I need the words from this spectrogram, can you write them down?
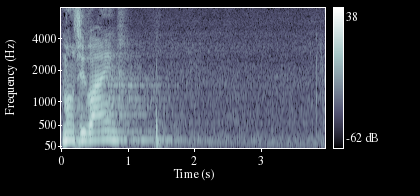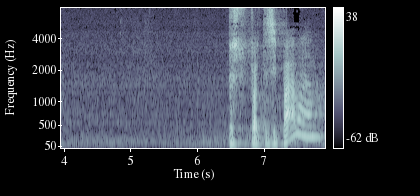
Monsiváis, pues participaban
